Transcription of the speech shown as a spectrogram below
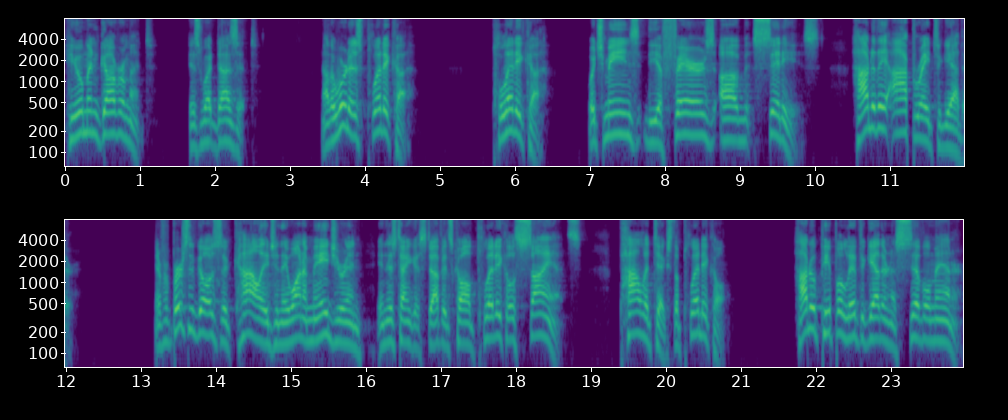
Human government is what does it. Now, the word is politica. Politica, which means the affairs of cities. How do they operate together? And if a person goes to college and they want to major in, in this type of stuff, it's called political science, politics, the political. How do people live together in a civil manner?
